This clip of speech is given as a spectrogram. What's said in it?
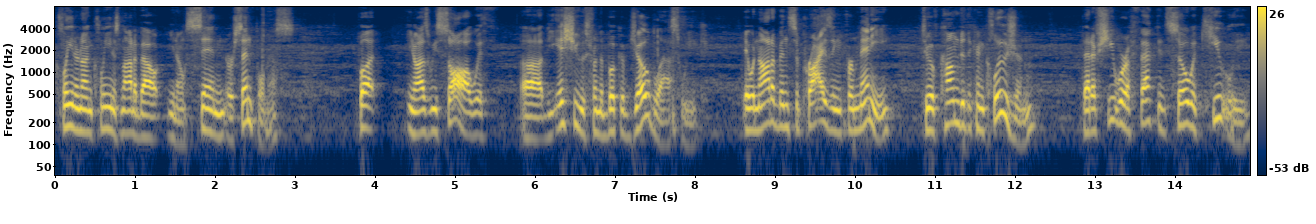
clean and unclean is not about you know sin or sinfulness, but you know as we saw with uh, the issues from the book of Job last week, it would not have been surprising for many to have come to the conclusion that if she were affected so acutely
